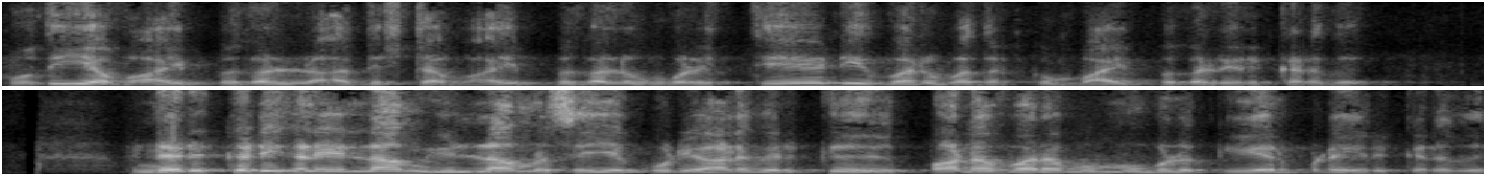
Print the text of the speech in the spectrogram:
புதிய வாய்ப்புகள் அதிர்ஷ்ட வாய்ப்புகள் உங்களை தேடி வருவதற்கும் வாய்ப்புகள் இருக்கிறது. நெருக்கடிகளை எல்லாம் இல்லாமல் செய்யக்கூடிய அளவிற்கு பண வரவும் உங்களுக்கு ஏற்பட இருக்கிறது.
